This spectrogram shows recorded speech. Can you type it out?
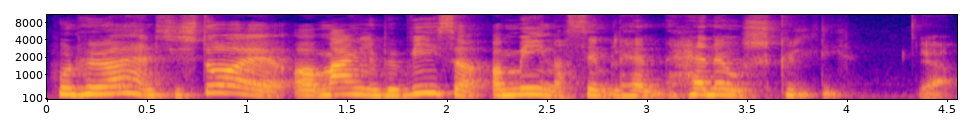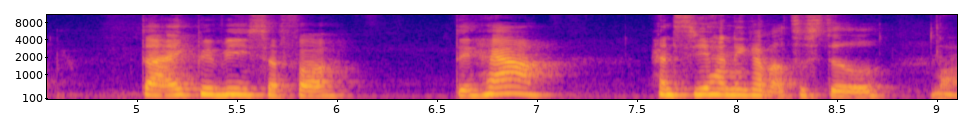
Hun hører hans historie og mangler beviser, og mener simpelthen, at han er uskyldig. Ja. Der er ikke beviser for det her. Han siger, at han ikke har været til stede. Nej.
